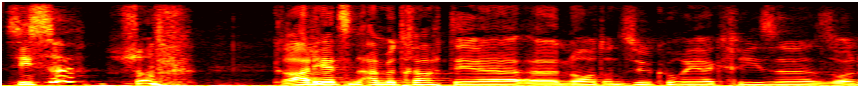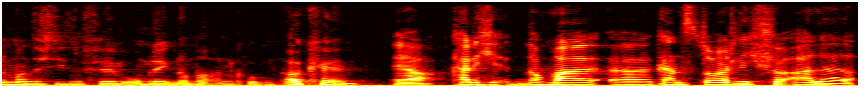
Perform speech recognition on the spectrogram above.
Siehst du? Schon. Gerade jetzt in Anbetracht der äh, Nord- und Südkorea-Krise sollte man sich diesen Film unbedingt nochmal angucken. Okay. Ja, kann ich nochmal äh, ganz deutlich für alle,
